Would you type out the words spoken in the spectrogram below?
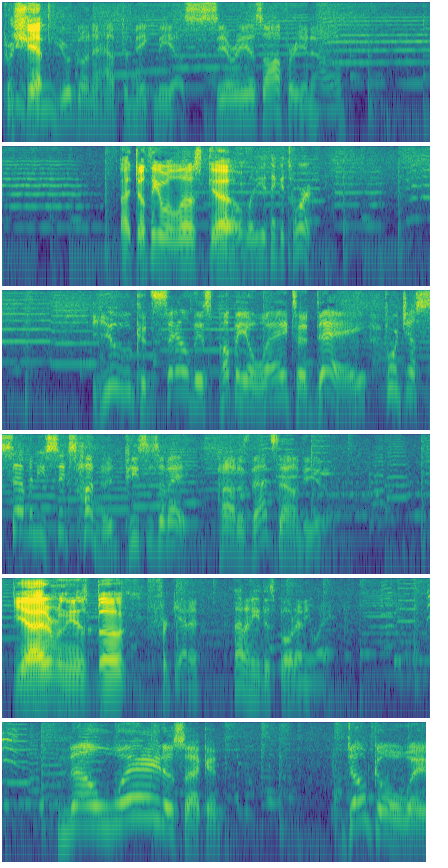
Pretty ship. soon you're going to have to make me a serious offer, you know. I don't think it will let us Well, go. what do you think it's worth? You could sail this puppy away today for just 7,600 pieces of eight. How does that sound to you? Yeah, I don't really need this boat. Forget it. I don't need this boat anyway. Now, wait a second. Don't go away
